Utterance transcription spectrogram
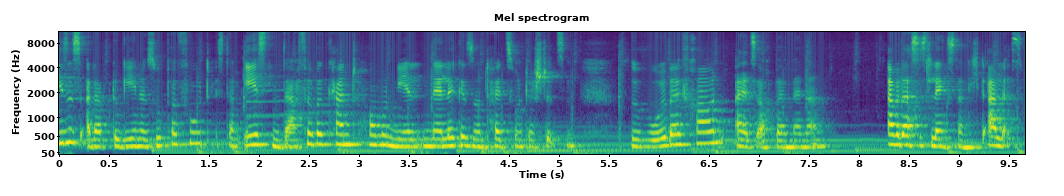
dieses adaptogene Superfood ist am ehesten dafür bekannt, hormonelle Gesundheit zu unterstützen, sowohl bei Frauen als auch bei Männern. Aber das ist längst noch nicht alles.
